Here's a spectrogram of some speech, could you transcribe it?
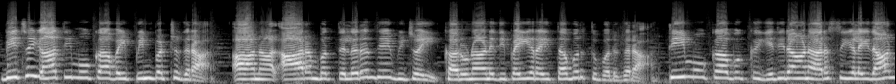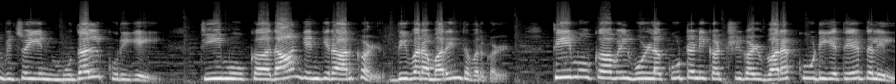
விஜய் அதிமுகவை பின்பற்றுகிறார். ஆனால் ஆரம்பத்திலிருந்தே விஜய் கருணாநிதி பெயரை தவிர்த்து வருகிறார். திமுகவுக்கு எதிரான அரசியலை தான் விஜயின் முதல் குறியே. திமுக தான் என்கிறார்கள் விவரம் அறிந்தவர்கள் திமுகவில் உள்ள கூட்டணி கட்சிகள் வரக்கூடிய தேர்தலில்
